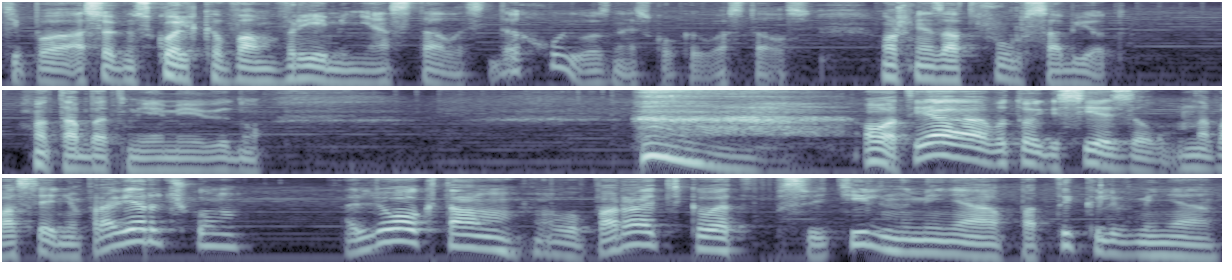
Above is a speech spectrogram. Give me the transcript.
Типа, особенно сколько вам времени осталось. Да хуй его знает, сколько его осталось. Может, меня завтра фур собьет. Вот об этом я имею в виду. Вот, я в итоге съездил на последнюю проверочку. Лег там, в аппаратик в этот, посветили на меня, потыкали в меня.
